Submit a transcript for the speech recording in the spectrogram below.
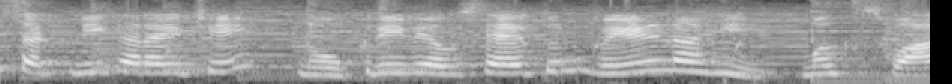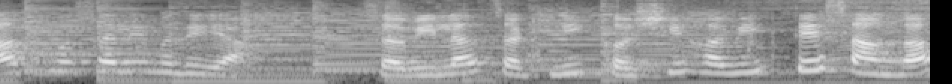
चटणी करायची नोकरी व्यवसायातून वेळ नाही मग स्वाद मसालेमध्ये या. चवीला चटणी कशी हवी ते सांगा.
